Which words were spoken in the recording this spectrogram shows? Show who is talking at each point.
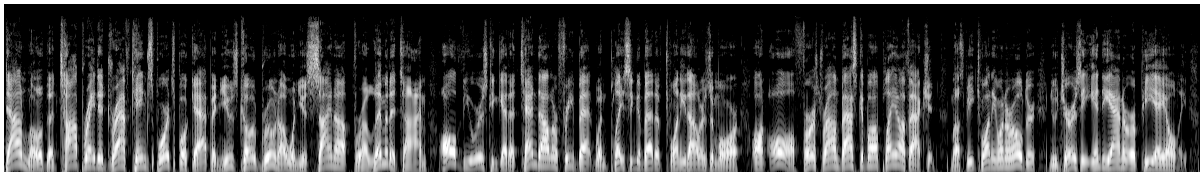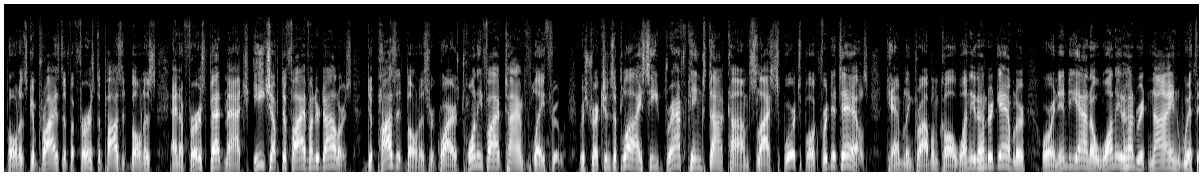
Speaker 1: Download the top-rated DraftKings Sportsbook app and use code Bruno when you sign up for a limited time. All viewers can get a $10 free bet when placing a bet of $20 or more on all first-round basketball playoff action. Must be 21 or older, New Jersey, Indiana, or PA only. Bonus comprised of a first deposit bonus and a first bet match, each up to $500. Deposit bonus requires 25 times playthrough. Restrictions apply. See DraftKings.com slash sportsbook for details. Gambling problem? Call 1-800-GAMBLER or in Indiana 1-800-9-WITH it.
